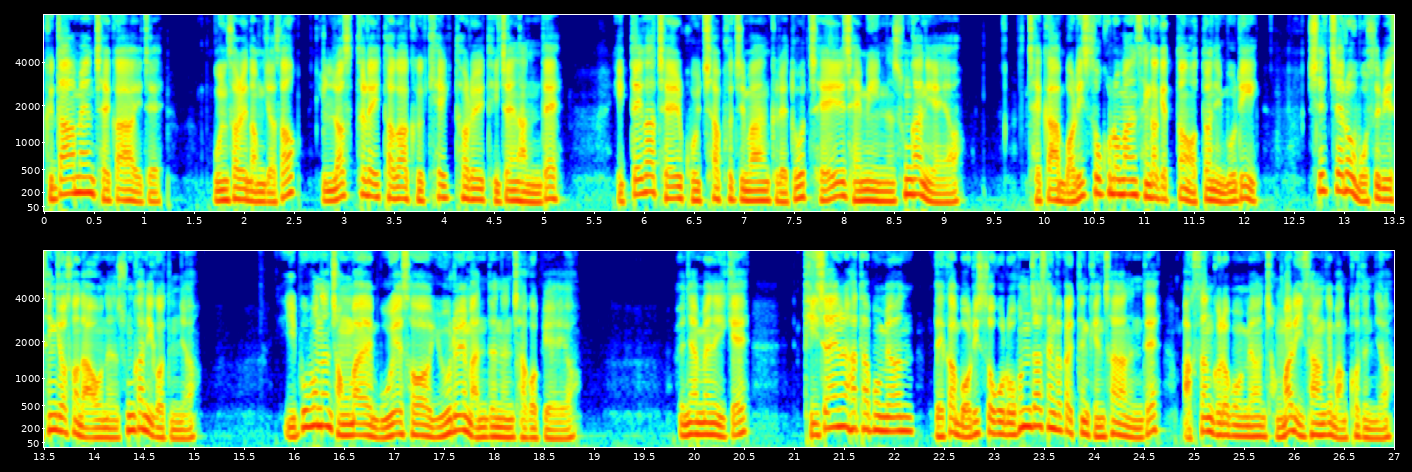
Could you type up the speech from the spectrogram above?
그 다음엔 제가 이제 문서를 넘겨서 일러스트레이터가 그 캐릭터를 디자인하는데 이때가 제일 골치 아프지만 그래도 제일 재미있는 순간이에요. 제가 머릿속으로만 생각했던 어떤 인물이 실제로 모습이 생겨서 나오는 순간이거든요. 이 부분은 정말 무에서 유를 만드는 작업이에요. 왜냐하면 이게 디자인을 하다 보면 내가 머릿속으로 혼자 생각할 땐 괜찮았는데 막상 그려보면 정말 이상한 게 많거든요.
